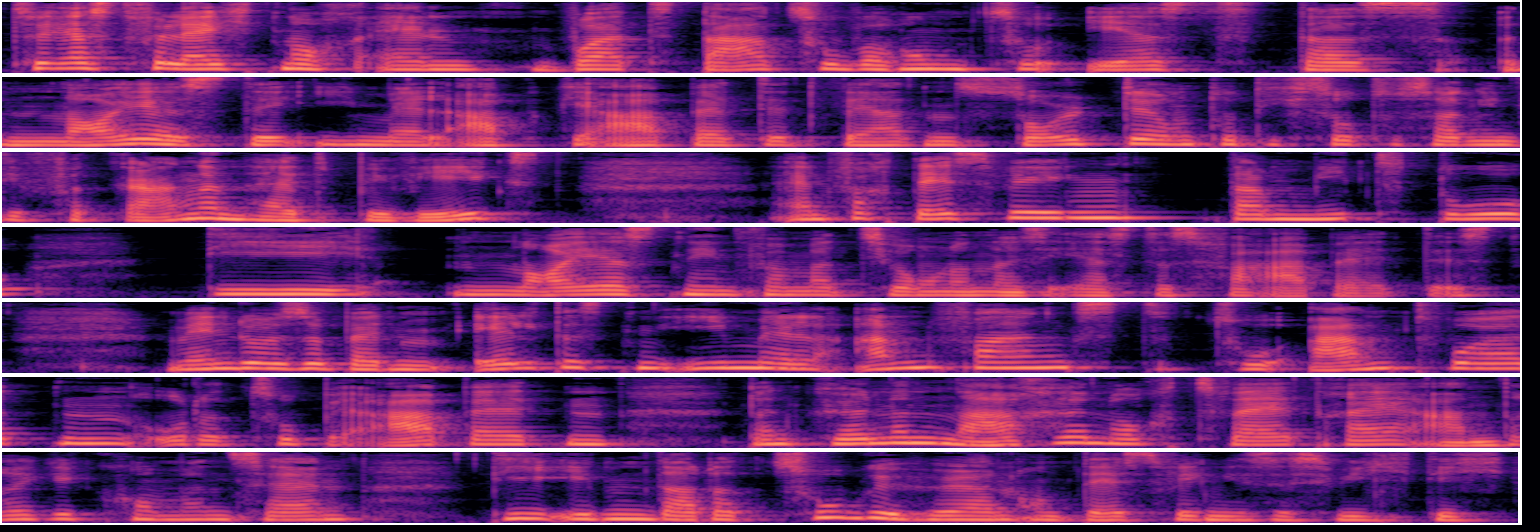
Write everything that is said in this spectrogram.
Zuerst vielleicht noch ein Wort dazu, warum zuerst das neueste E-Mail abgearbeitet werden sollte und du dich sozusagen in die Vergangenheit bewegst. Einfach deswegen, damit du die neuesten Informationen als erstes verarbeitest. Wenn du also bei dem ältesten E-Mail anfängst zu antworten oder zu bearbeiten, dann können nachher noch zwei, drei andere gekommen sein, die eben da dazugehören und deswegen ist es wichtig,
